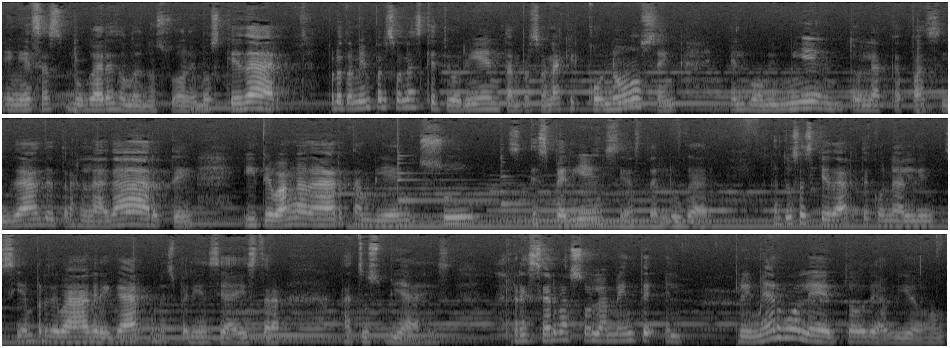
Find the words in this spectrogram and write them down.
en esos lugares donde nos podemos quedar, pero también personas que te orientan, personas que conocen el movimiento, la capacidad de trasladarte y te van a dar también sus experiencias del lugar. Entonces quedarte con alguien siempre te va a agregar una experiencia extra a tus viajes. Reserva solamente el primer boleto de avión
